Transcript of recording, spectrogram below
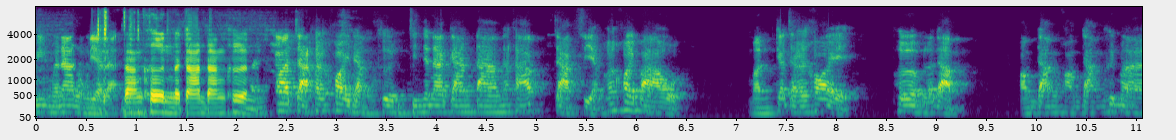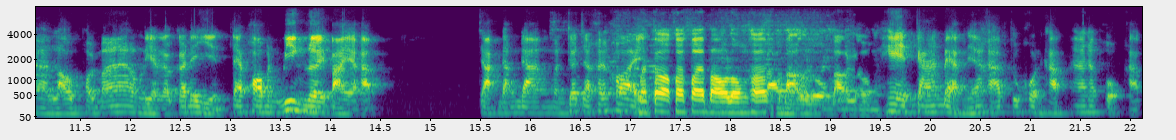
วิ่งมาหน้าโรงเรียนแล้วดังขึ้นอาจารย์ดังขึ้นมันก็จะค่อยๆดังขึ้น จินตนาการตามนะครับ จากเสียงค่อยๆเบา มันก็จะค่อยๆ เพิ่มระดับความดังความดังขึ้นมา เราพอมาโรงเรียนเราก็ได้ยิน แต่พอมันวิ่งเลยไปอะครับ จากดัง ๆ มันก็จะค่อยๆมันก็ค่อย ๆ เบาลงครับเบาๆลงเบาลง เหตุการณ์แบบนี้ครับ ทุกคนครับ5ทับ6ครับ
